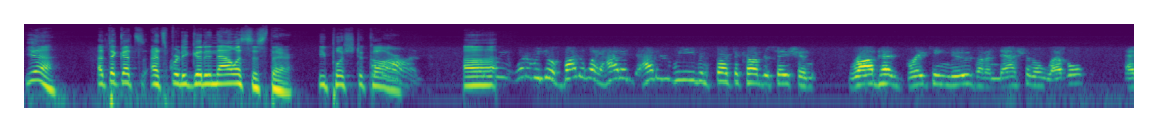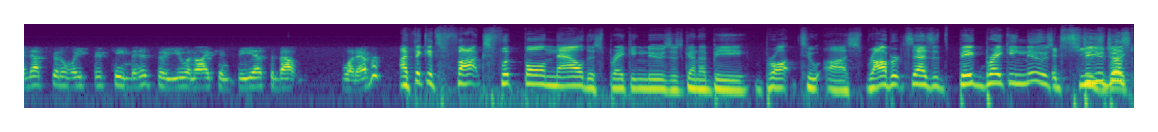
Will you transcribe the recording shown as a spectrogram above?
yeah, I think that's that's pretty good analysis there. He pushed a car. Uh, what, are we, what are we doing? By the way, how did how did we even start the conversation? Rob has breaking news on a national level, and that's going to wait 15 minutes so you and I can BS about whatever. I think it's Fox Football Now. This breaking news is going to be brought to us. Robert says it's big breaking news. It's Do huge you just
